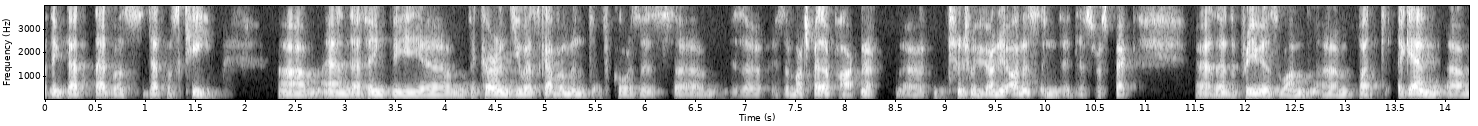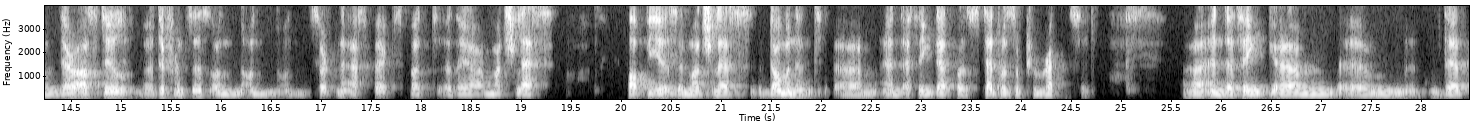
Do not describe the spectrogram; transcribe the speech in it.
I think that that was that was key. Um, and I think the um, the current U.S. government, of course, is um, is a is a much better partner, uh, to be honest in, in this respect, uh, than the previous one. Um, but again, um, there are still uh, differences on, on on certain aspects, but uh, they are much less obvious and much less dominant. Um, and I think that was that was a prerequisite. Uh, and I think that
